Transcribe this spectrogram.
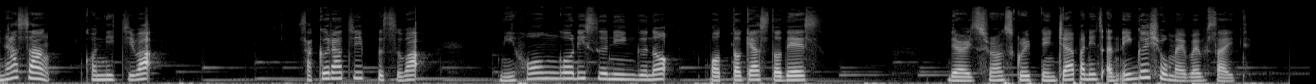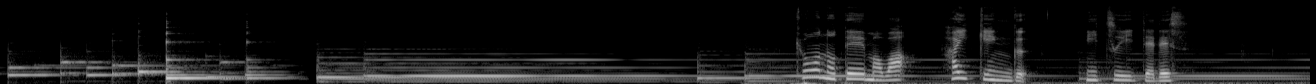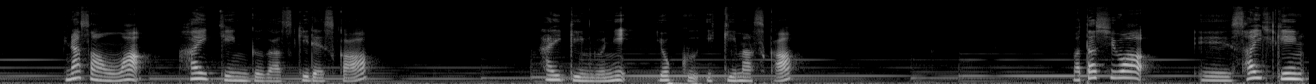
皆さん、こんにちは。さくらチップスは日本語リスニングのポッドキャストです。There is transcript in Japanese and English on my website. 今日のテーマはハイキングについてです。皆さんはハイキングが好きですか？ハイキングによく行きますか？私は、えー最近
